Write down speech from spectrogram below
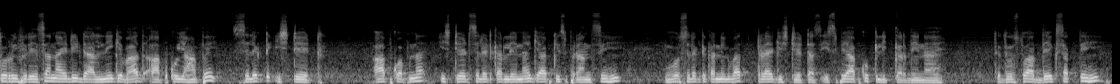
तो रिफ्रेशन आईडी डालने के बाद आपको यहाँ पे सिलेक्ट स्टेट आपको अपना स्टेट सेलेक्ट कर लेना है कि आप किस प्रांत से हैं। वो सिलेक्ट करने के बाद ट्रैक स्टेटस इस पर आपको क्लिक कर देना है। तो दोस्तों आप देख सकते हैं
